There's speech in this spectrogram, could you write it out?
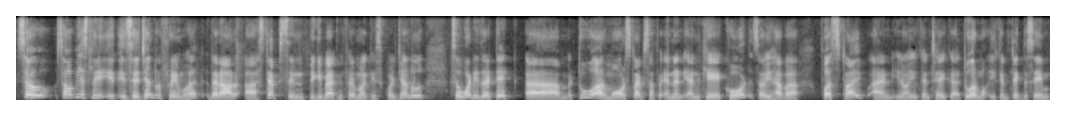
So, so obviously it is a general framework there are uh, steps in piggybacking framework is quite general. So, what is that take um, two or more types of NK code. So, you have a first stripe and you know you can take uh, two or more you can take the same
